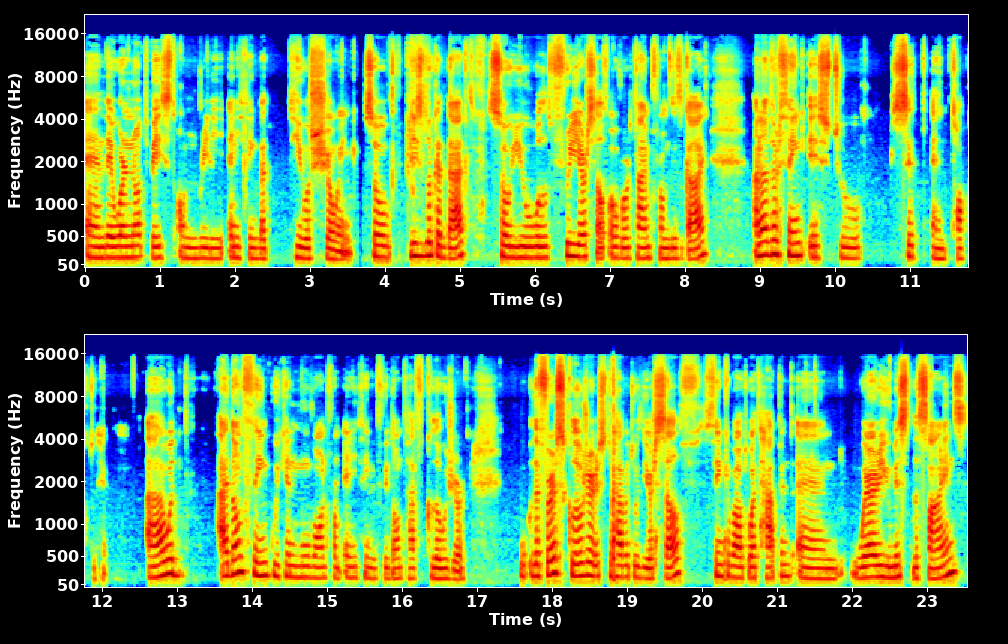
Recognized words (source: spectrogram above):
and they were not based on really anything that he was showing. So please look at that, so you will free yourself over time from this guy. Another thing is to sit and talk to him. I would I don't think we can move on from anything if we don't have closure. The first closure is to have it with yourself. Think about what happened and where you missed the signs.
